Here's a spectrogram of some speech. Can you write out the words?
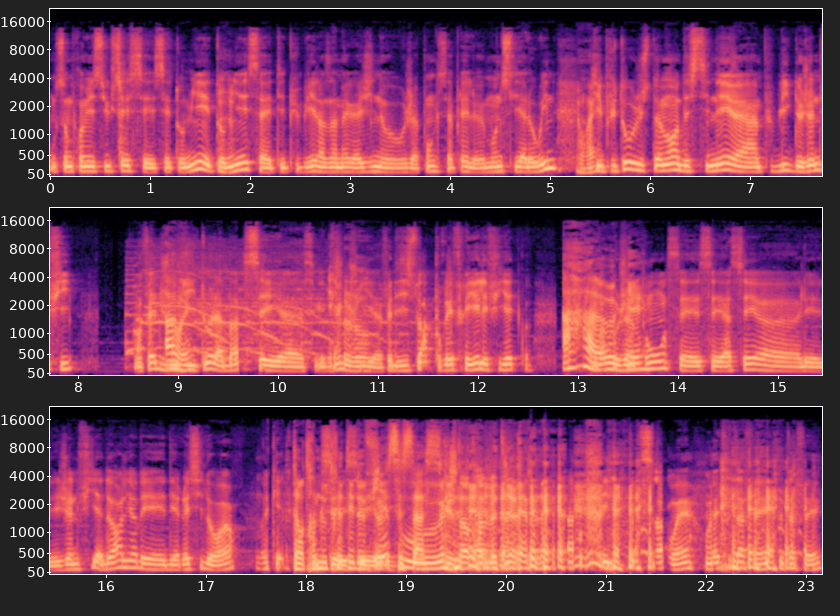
donc son premier succès, c'est c'est Tomie. Et Tomie, ça a été publié dans un magazine au Japon qui s'appelait le Monthly Halloween, Ouais. qui est plutôt justement destiné à un public de jeunes filles. En fait, Junji Ah ouais. Ito, à la base, c'est euh, quelqu'un qui euh, fait des histoires pour effrayer les fillettes. Quoi. Ah, Alors qu'au ok. Japon, c'est assez. euh, les, les jeunes filles adorent lire des, des récits d'horreur. Ok. T'es en train de nous traiter de c'est- fillettes c'est ça, ou- c'est ce que j'étais en train de me dire. C'est ça, ouais, ouais, tout à fait, tout à fait.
